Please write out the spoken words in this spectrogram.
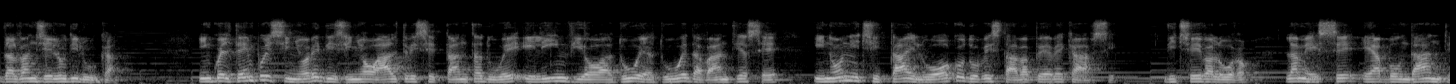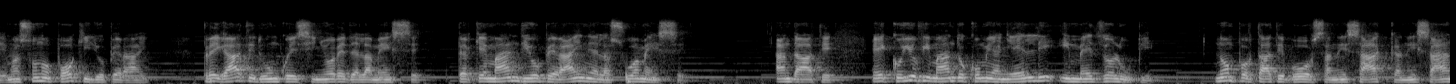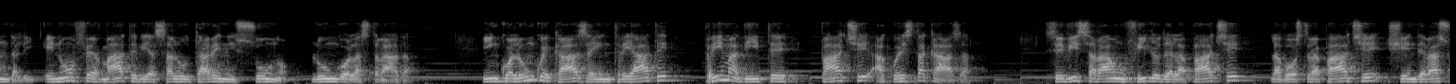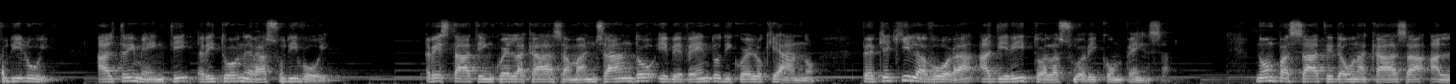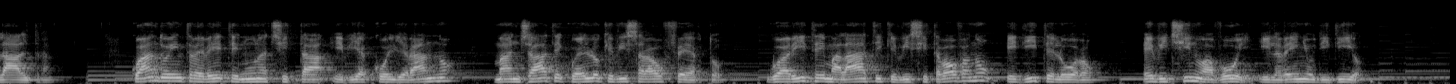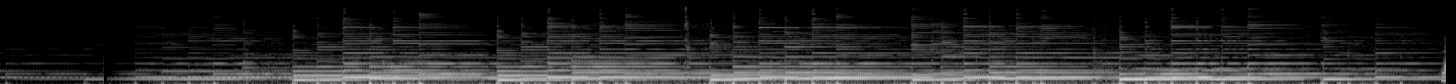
Dal Vangelo di Luca. In quel tempo il Signore disegnò altri 72 e li inviò a due a due davanti a sé in ogni città e luogo dove stava per recarsi. Diceva loro, la messe è abbondante, ma sono pochi gli operai. Pregate dunque il Signore della messe, perché mandi operai nella sua messe. Andate, ecco io vi mando come agnelli in mezzo a lupi. Non portate borsa né sacca né sandali e non fermatevi a salutare nessuno lungo la strada. In qualunque casa entriate, prima dite pace a questa casa. Se vi sarà un figlio della pace, la vostra pace scenderà su di lui, altrimenti ritornerà su di voi. Restate in quella casa mangiando e bevendo di quello che hanno, perché chi lavora ha diritto alla sua ricompensa non passate da una casa all'altra. Quando entrerete in una città e vi accoglieranno, mangiate quello che vi sarà offerto, guarite i malati che vi si trovano e dite loro, è vicino a voi il regno di Dio.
